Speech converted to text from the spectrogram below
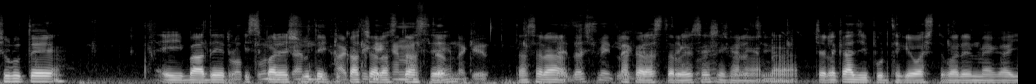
শুরুতে এই বাঁধের স্পারের শুরুতে একটু কাঁচা রাস্তা আছে। তাছাড়া প্রায় 10 মিনিট লাগবে ফাঁকা রাস্তা রয়েছে সেখানে। আপনারা চাইলে কাজীপুর থেকেও আসতে পারেন মেঘাই।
